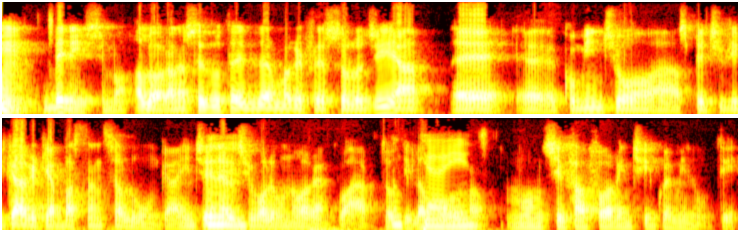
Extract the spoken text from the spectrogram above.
Mm, benissimo, allora una seduta di dermoriflessologia è, eh, comincio a specificare che è abbastanza lunga, in genere mm. ci vuole un'ora e un quarto okay. di lavoro, non si fa fuori in cinque minuti.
